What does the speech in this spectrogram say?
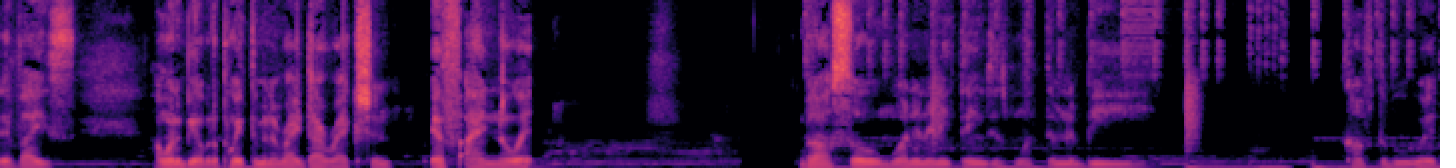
advice, I want to be able to point them in the right direction if I know it. But also, more than anything, just want them to be comfortable with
